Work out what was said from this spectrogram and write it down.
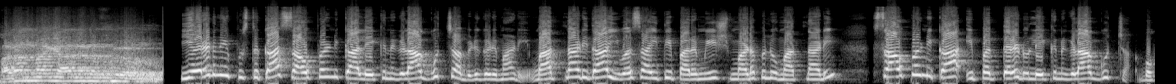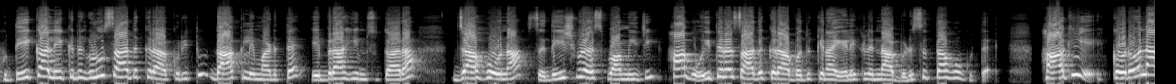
ಸಡನ್ ಯಾರ್ಯಾರ ಹೇಳೋದು? ಎರಡನೇ ಪುಸ್ತಕ ಸೌಪರ್ಣಿಕ ಲೇಖನಗಳ ಗುಚ್ಛ ಬಿಡುಗಡೆ ಮಾಡಿ ಮಾತನಾಡಿದ ಯುವ ಸಾಹಿತಿ ಪರಮೇಶ್ ಮಡಪಲು ಮಾತನಾಡಿ ಸೌಪರ್ಣಿಕ ಇಪ್ಪತ್ತೆರಡು ಲೇಖನಗಳ ಗುಚ್ಛ. ಬಹುತೇಕ ಲೇಖನಗಳು ಸಾಧಕರ ಕುರಿತು ದಾಖಲೆ ಮಾಡುತ್ತೆ. ಇಬ್ರಾಹಿಂ ಸುತಾರ, ಜಾಹೋನಾ ಸದೇಶ್ವರ ಸ್ವಾಮೀಜಿ ಹಾಗೂ ಇತರ ಸಾಧಕರ ಬದುಕಿನ ಎಳೆಗಳನ್ನ ಬಿಡಿಸುತ್ತಾ ಹೋಗುತ್ತೆ. ಹಾಗೆಯೇ ಕೊರೋನಾ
